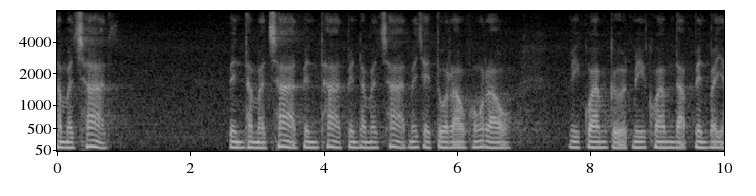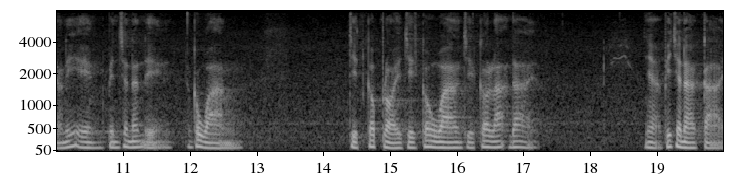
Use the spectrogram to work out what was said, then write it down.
ธรรมชาติ เป็นธรรมชาติ เป็นธาตุเป็นธรรมชาติ ไม่ใช่ตัวเราของเรา มีความเกิดมีความดับเป็นไปอย่างนี้เอง เป็นเช่นนั้นเองแล้วก็วาง จิตก็ปล่อยจิตก็วางจิตก็ละได้เนี่ยพิจารณากาย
